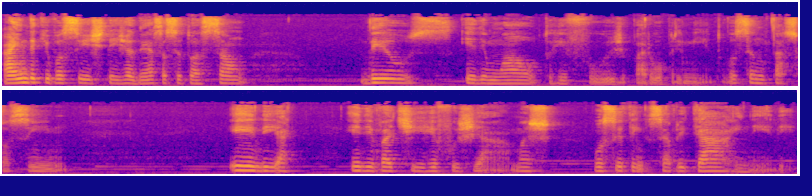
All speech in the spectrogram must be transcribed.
ainda que você esteja nessa situação, Deus, Ele é um alto refúgio para o oprimido. Você não está sozinho. Ele, ele vai te refugiar, mas você tem que se abrigar nele.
